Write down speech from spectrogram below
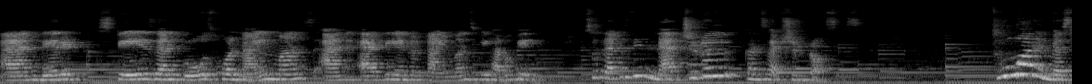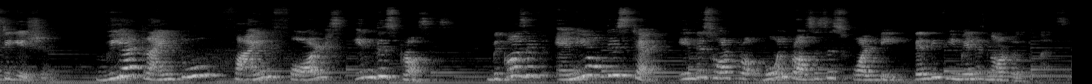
and there it stays and grows for 9 months and at the end of 9 months we have a baby so that is the natural conception process through our investigation we are trying to find faults in this process because if any of these steps in this whole, pro whole process is faulty then the female is not going to conceive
